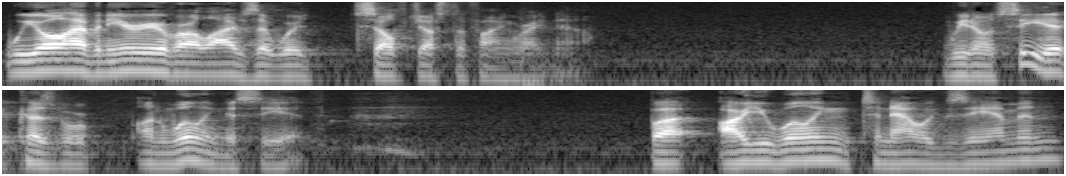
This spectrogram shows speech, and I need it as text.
we all have an area of our lives that we're self justifying right now. We don't see it because we're unwilling to see it. But are you willing to now examine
